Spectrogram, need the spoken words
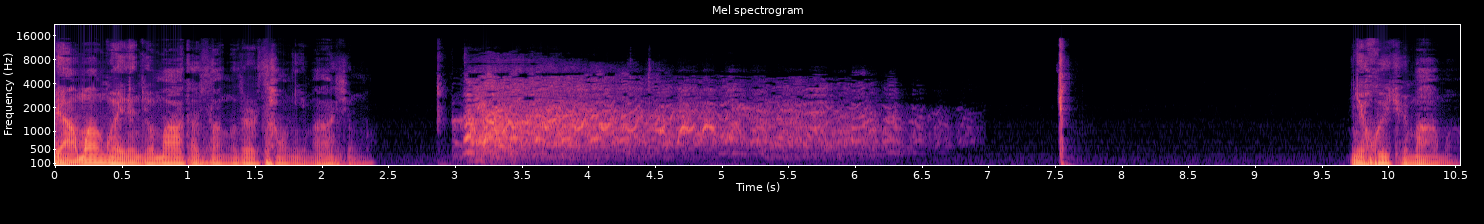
两万块钱就骂他三个字操你妈行吗？你会去骂吗？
